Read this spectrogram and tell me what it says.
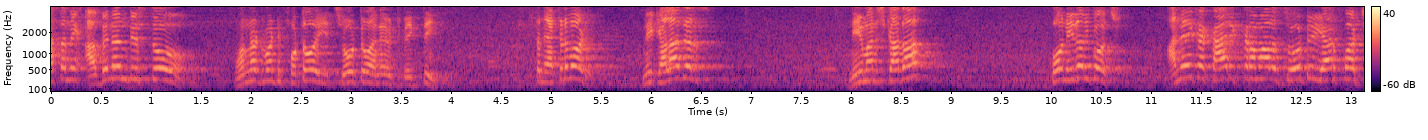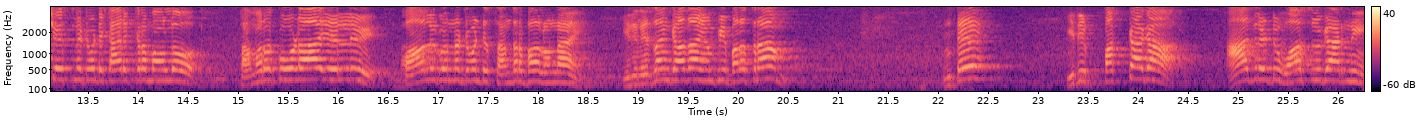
అతన్ని అభినందిస్తూ ఉన్నటువంటి ఫోటో ఈ చోటు అనే వ్యక్తి. ఇతను ఎక్కడవాడు? నీకు ఎలా తెలుసు? నీ మనిషి కాదా? పోనీ ఇదనుకోవచ్చు. అనేక కార్యక్రమాల చోటు ఏర్పాటు చేసినటువంటి కార్యక్రమంలో తమరు కూడా వెళ్ళి పాల్గొన్నటువంటి సందర్భాలు ఉన్నాయి ఇది నిజం కాదా ఎంపీ భరత్రామ్? అంటే ఇది పక్కాగా ఆదిరెడ్డి వాసు గారిని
